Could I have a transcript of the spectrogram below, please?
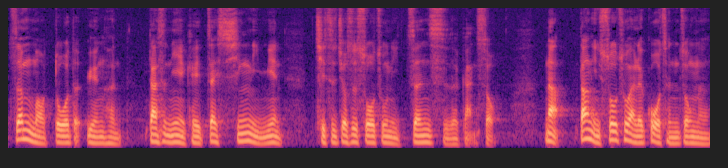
这么多的怨恨，但是你也可以在心里面。其实就是说出你真实的感受。那当你说出来的过程中呢，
